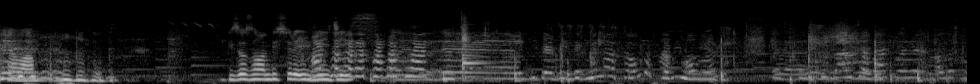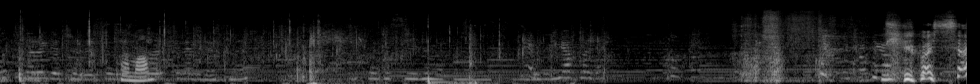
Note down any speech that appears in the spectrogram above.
Tamam. Biz o zaman bir süre izleyeceğiz. Masalara tabaklar eee gidebildik mi nasıl olur tabii mi? Olur. Alıp masalara götürürsün. Tamam. Yavaş.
